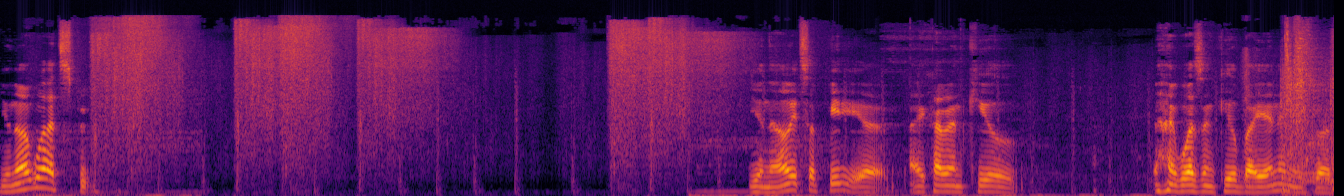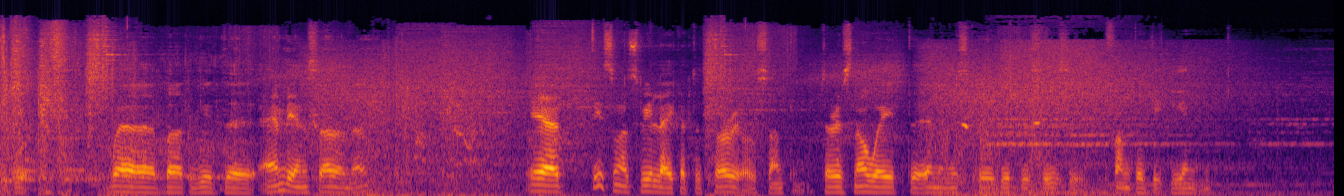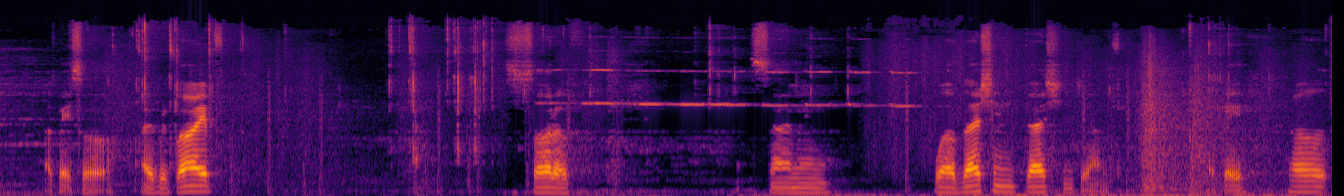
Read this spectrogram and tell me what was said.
you know what? Spoon? You know, it's a pity. Uh, I haven't killed. I wasn't killed by enemies, but with, well, but with the ambience, I don't know. Yeah, this must be like a tutorial or something. There is no way the enemies could be this easy from the beginning. Okay, so I revive. Sort of. Simon. Well, dashing, dashing, jump. Okay. How?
